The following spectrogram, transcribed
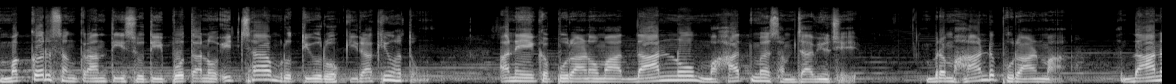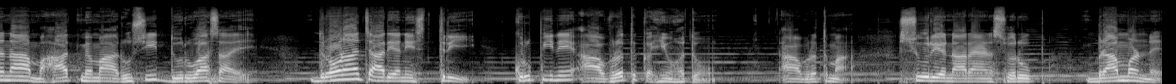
મકર સંક્રાંતિ સુધી પોતાનું ઈચ્છા મૃત્યુ રોકી રાખ્યું હતું. અનેક પુરાણોમાં દાનનું મહાત્મ્ય સમજાવ્યું છે. બ્રહ્માંડ પુરાણમાં દાનના મહાત્મ્યમાં ઋષિ દુર્વાસાએ દ્રોણાચાર્યની સ્ત્રી કૃપિને આ વ્રત કહ્યું હતું. આ વ્રતમાં સૂર્યનારાયણ સ્વરૂપ બ્રાહ્મણને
